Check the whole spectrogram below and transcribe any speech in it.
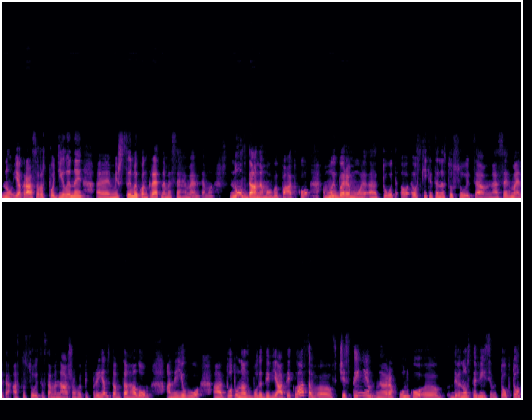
ну, якраз розподілені е, між цими конкретними сегментами. Ну, В даному випадку ми беремо е, тут, оскільки це не стосується сегмента, а стосується саме нашого підприємства взагалом, а не його. Тут у нас буде 9 клас е, в частині е, рахунку е, 98, тобто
